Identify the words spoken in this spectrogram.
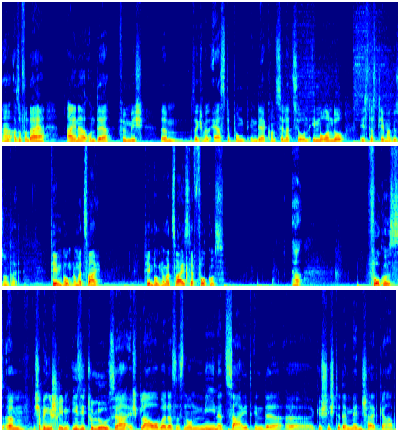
Ja? Also von daher einer und der für mich, ähm, sage ich mal, erste Punkt in der Konstellation im Rondo ist das Thema Gesundheit. Themenpunkt Nummer zwei. Themenpunkt Nummer zwei ist der Fokus. Ja. Fokus. Ähm, ich habe hingeschrieben, easy to lose. Ja. Ich glaube, dass es noch nie eine Zeit in der äh, Geschichte der Menschheit gab,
